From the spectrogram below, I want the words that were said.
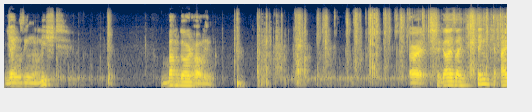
Yang Unleashed, Battleguard Howling. Alright, guys, I think I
